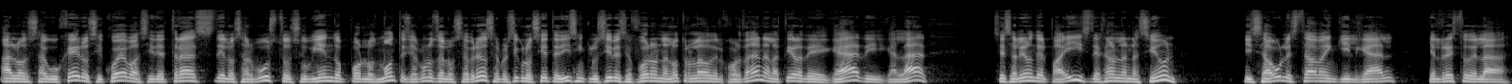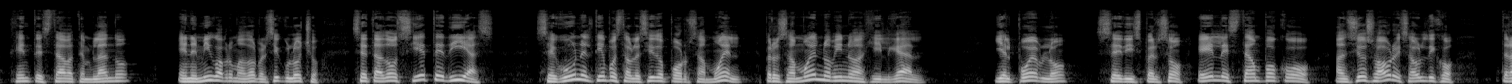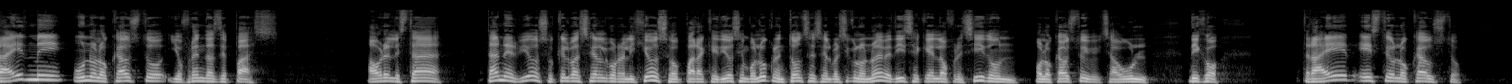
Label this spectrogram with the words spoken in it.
a los agujeros y cuevas y detrás de los arbustos, subiendo por los montes. Y algunos de los hebreos, el versículo 7 dice, inclusive se fueron al otro lado del Jordán, a la tierra de Gad y Galad. Se salieron del país, dejaron la nación. Y Saúl estaba en Gilgal y el resto de la gente estaba temblando. Enemigo abrumador, versículo 8. Se tardó siete días, según el tiempo establecido por Samuel, pero Samuel no vino a Gilgal y el pueblo se dispersó. Él está un poco ansioso ahora y Saúl dijo, traedme un holocausto y ofrendas de paz. Ahora él está tan nervioso que él va a hacer algo religioso para que Dios se involucre. Entonces el versículo 9 dice que él ha ofrecido un holocausto y Saúl dijo, traed este holocausto.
